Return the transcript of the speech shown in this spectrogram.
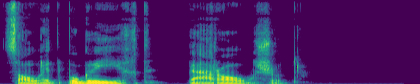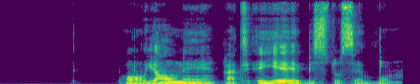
ساعد بگریخت به عراق شد. پایان قطعه بیست و سوم.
